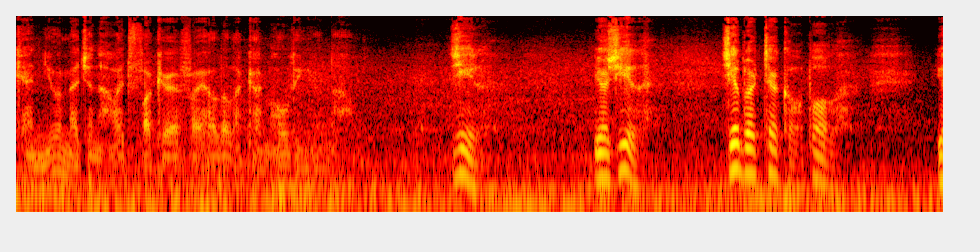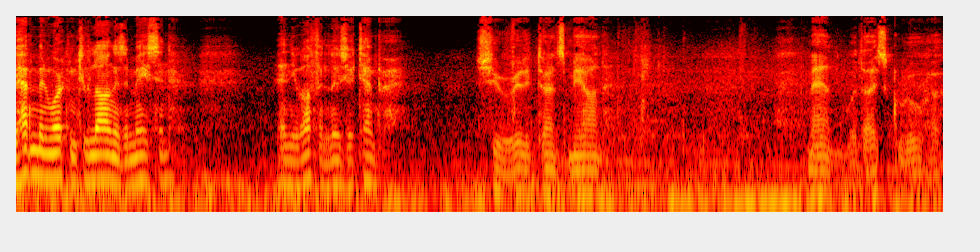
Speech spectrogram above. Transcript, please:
Can you imagine how I'd fuck her if I held her like I'm holding you now? Gilles. You're Gilles. Gilbert Turco, Paul. You haven't been working too long as a mason, and you often lose your temper. She really turns me on. Man, would I screw her?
